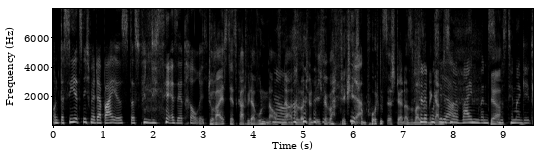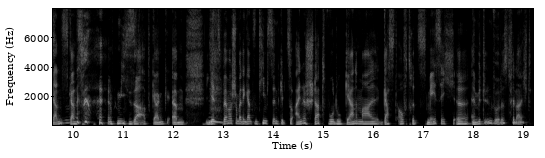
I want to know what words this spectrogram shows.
Und dass sie jetzt nicht mehr dabei ist, das finde ich sehr, sehr traurig. Du reißt jetzt gerade wieder Wunden auf, ne? Also Lotti und ich, wir waren wirklich Ja. vom Boden zerstört. Also war Philipp so eine muss ganz jedes Mal weinen, wenn es Ja, um das Thema geht. Ganz, Also- ganz mieser Abgang. Ähm, jetzt, wenn wir schon bei den ganzen Teams sind, gibt es so eine Stadt, wo du gerne mal gastauftrittmäßig äh, ermitteln würdest, vielleicht?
